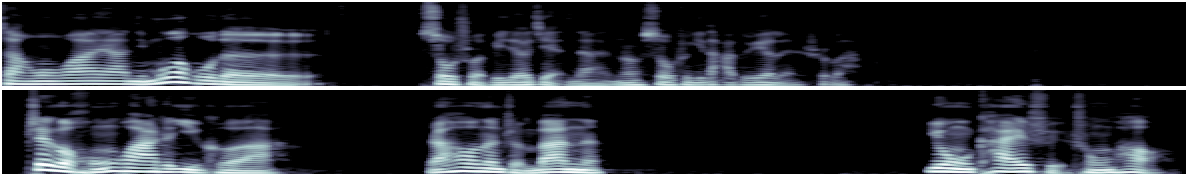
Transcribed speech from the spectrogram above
藏红花呀，你模糊的搜索比较简单，能搜出一大堆来，是吧？这个红花是一颗啊，然后呢怎么办呢？用开水冲泡，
